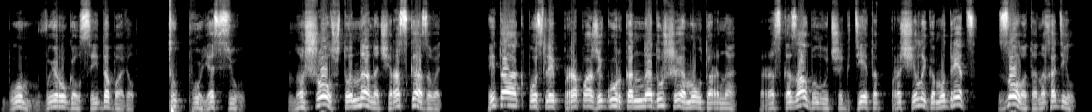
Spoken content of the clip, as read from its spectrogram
Бум выругался и добавил. Тупой осел. Нашел, что на ночь рассказывать. Итак, после пропажи Гурка на душе муторно. Рассказал бы лучше, где этот прощелыга-мудрец золото находил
